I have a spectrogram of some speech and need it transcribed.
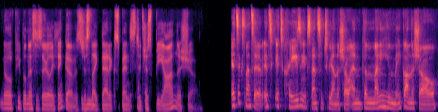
know if people necessarily think of. It's just Mhm. like that expense to just be on the show. It's expensive it's it's crazy expensive to be on the show and the money you make on the show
